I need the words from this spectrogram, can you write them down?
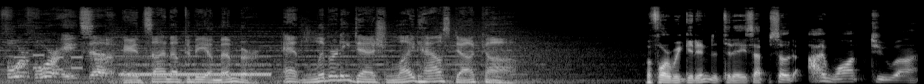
4487 and sign up to be a member at liberty lighthouse.com. Before we get into today's episode, I want to uh,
